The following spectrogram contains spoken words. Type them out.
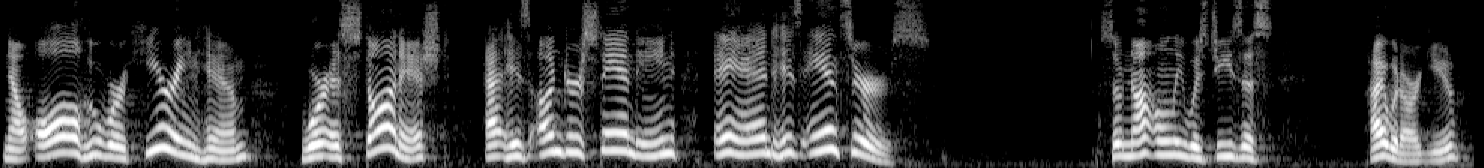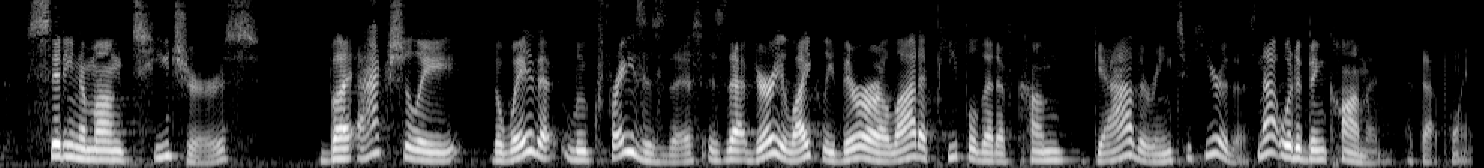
Now all who were hearing him were astonished at his understanding and his answers. So not only was Jesus I would argue, sitting among teachers, but actually, the way that Luke phrases this is that very likely there are a lot of people that have come gathering to hear this. And that would have been common at that point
